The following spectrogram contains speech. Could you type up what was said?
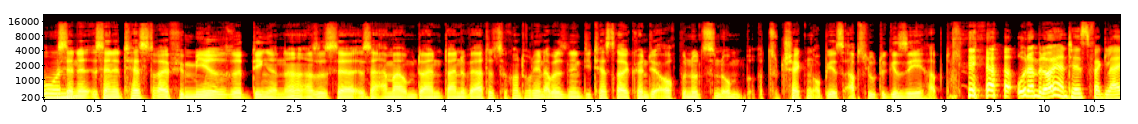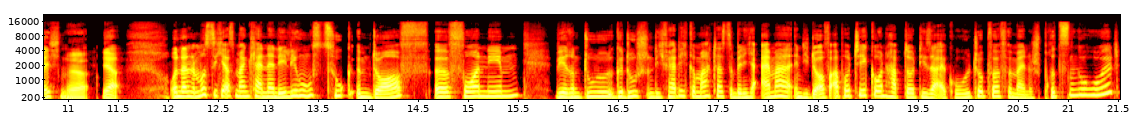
Und Ist ja, eine, ist ja eine Testreihe für mehrere Dinge, ne? Also ist ja, ist ja einmal, um dein, deine Werte zu kontrollieren, aber die Testreihe könnt ihr auch benutzen, um zu checken, ob ihr das absolute Geseh habt. ja, oder mit euren Tests vergleichen. Ja. Ja. Und dann musste ich erstmal einen kleinen Erledigungszug im Dorf äh, vornehmen. Während du geduscht und dich fertig gemacht hast, dann bin ich einmal in die Dorfapotheke und habe dort diese Alkoholtupfer für meine Spritzen geholt.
